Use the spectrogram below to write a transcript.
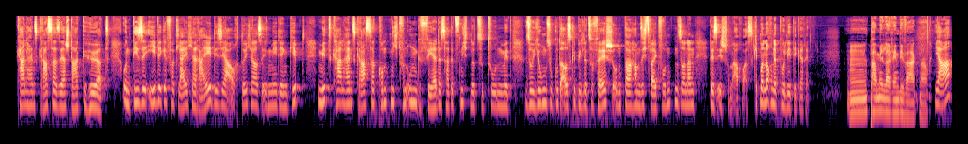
Karl-Heinz Grasser sehr stark gehört. Und diese ewige Vergleicherei, die es ja auch durchaus in Medien gibt, mit Karl-Heinz Grasser kommt nicht von ungefähr. Das hat jetzt nicht nur zu tun mit so jung, so gut ausgebildet, so fesch und da haben sich zwei gefunden, sondern das ist schon auch was. Gibt mir noch eine Politikerin. Mm, Pamela Rendi-Wagner. Ja,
